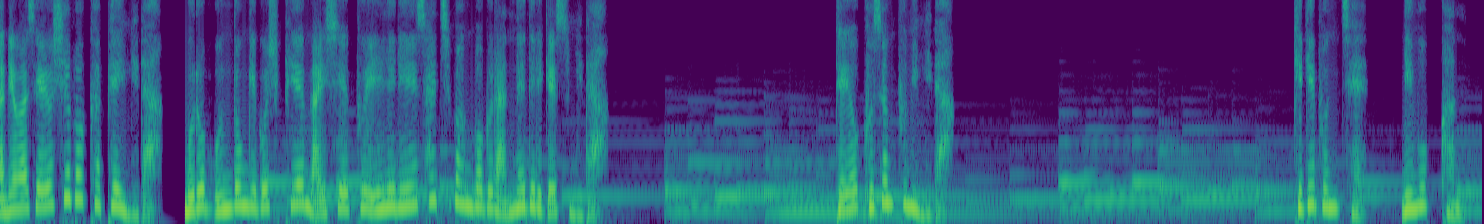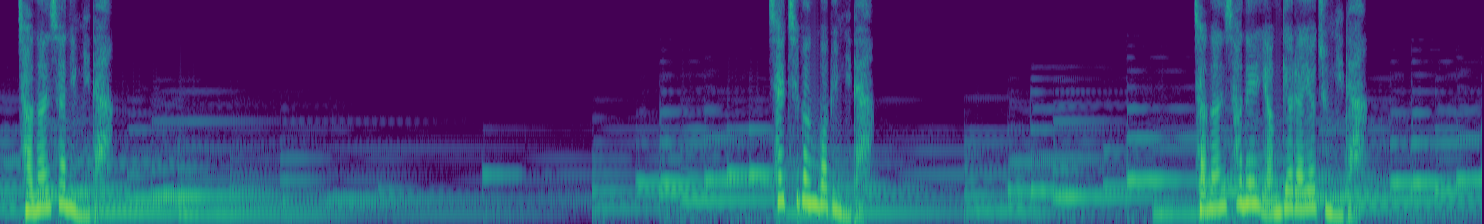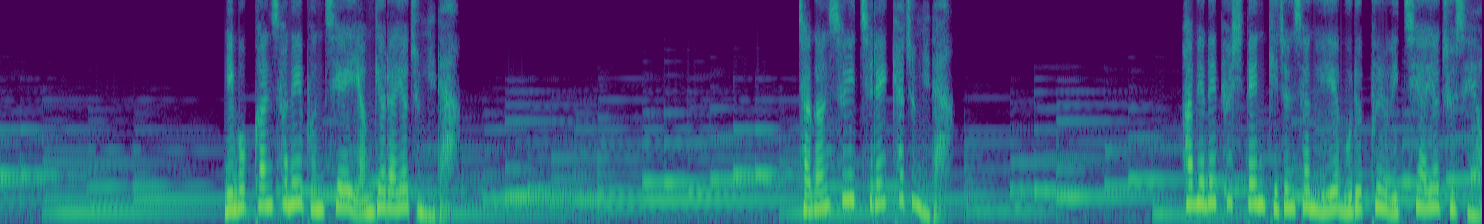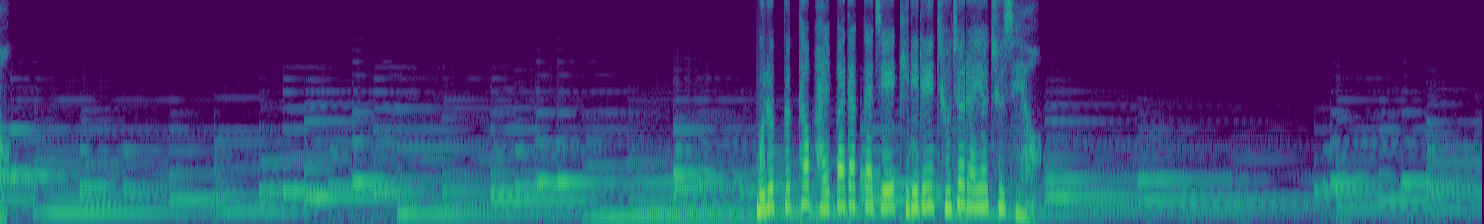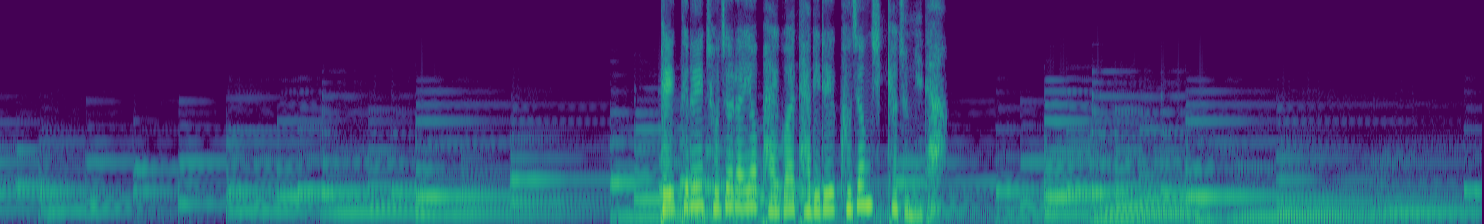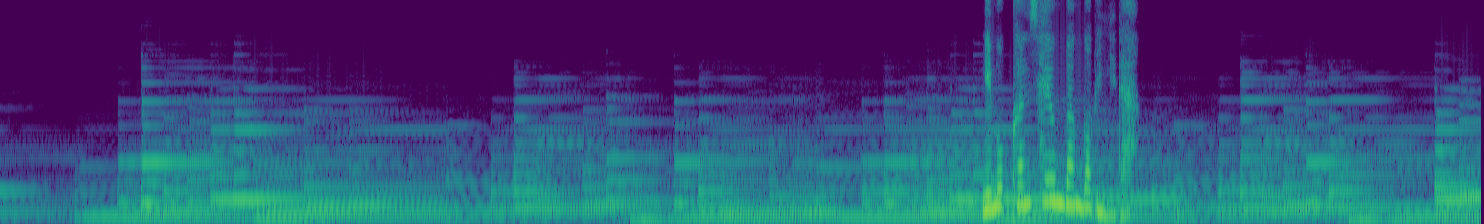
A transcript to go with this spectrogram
안녕하세요. 실버카페입니다. 무릎 운동기구 CPM ICF112의 설치 방법을 안내드리겠습니다. 대여 구성품입니다. 기기 본체, 리모컨, 전원선입니다. 설치 방법입니다. 전원선을 연결하여 줍니다. 리모컨 선을 본체에 연결하여 줍니다. 전원 스위치를 켜줍니다. 화면에 표시된 기준선 위에 무릎을 위치하여 주세요. 무릎부터 발바닥까지의 길이를 조절하여 주세요. 벨트를 조절하여 발과 다리를 고정시켜 줍니다. 리모컨 사용 방법입니다.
